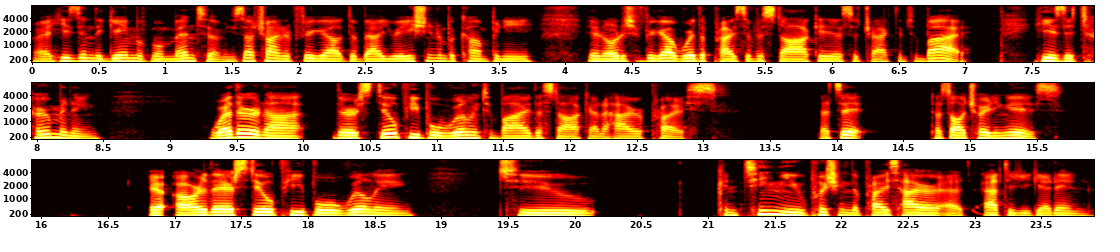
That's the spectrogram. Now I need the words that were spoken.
right? He's in the game of momentum. He's not trying to figure out the valuation of a company in order to figure out where the price of a stock is attractive to buy. He is determining whether or not there are still people willing to buy the stock at a higher price. That's it. That's all trading is. Are there still people willing to continue pushing the price higher at, after you get in?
